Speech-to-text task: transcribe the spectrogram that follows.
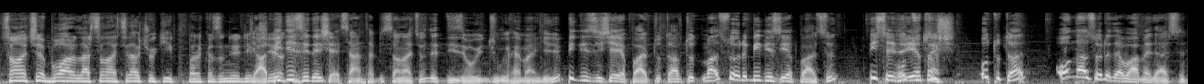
sanatçı bu aralar sanatçılar çok iyi para kazanıyor diye ya bir şey bir yok. ki. dizide şey sen tabii sanatçının da dizi oyunculuğu hemen geliyor. Bir dizi şey yapar tutar tutmaz sonra bir dizi yaparsın. Bir sene O tutar. yatış o tutar ondan sonra devam edersin.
